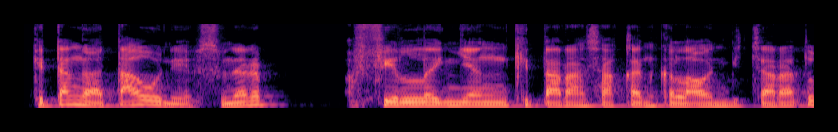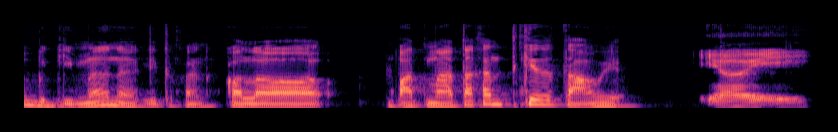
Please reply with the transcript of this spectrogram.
kita nggak tahu nih sebenarnya feeling yang kita rasakan ke lawan bicara tuh bagaimana gitu kan. Kalau empat mata kan kita tahu ya. Yoi,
